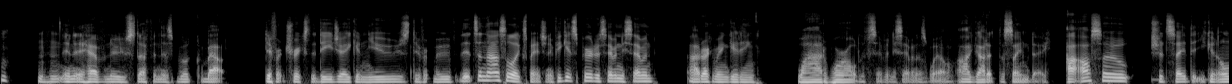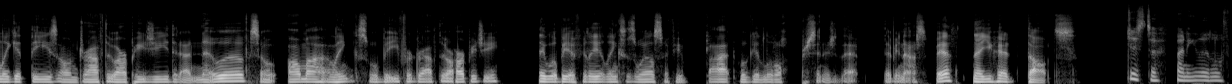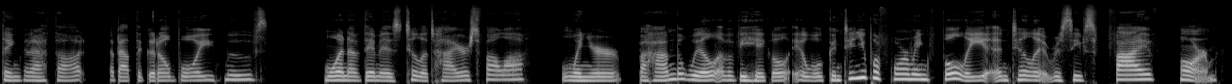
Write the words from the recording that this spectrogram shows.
Hmm. hmm And they have new stuff in this book about different tricks the DJ can use, different moves. It's a nice little expansion. If you get Spirit of 77, I'd recommend getting Wide World of 77 as well. I got it the same day. I also should say that you can only get these on DriveThruRPG that I know of. So all my links will be for DriveThruRPG. They will be affiliate links as well. So if you buy it, we'll get a little percentage of that. That'd be nice. Beth, now you had thoughts. Just a funny little thing that I thought about the good old boy moves. One of them is till the tires fall off. When you're behind the wheel of a vehicle, it will continue performing fully until it receives five harm.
